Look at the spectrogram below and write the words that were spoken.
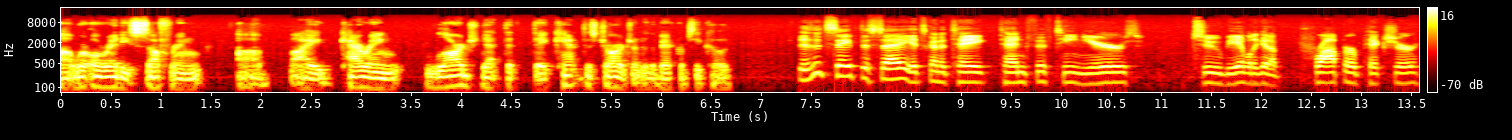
uh, were already suffering uh, by carrying large debt that they can't discharge under the bankruptcy code. Is it safe to say it's going to take 10, 15 years to be able to get a proper picture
